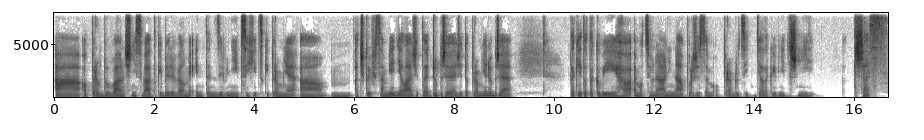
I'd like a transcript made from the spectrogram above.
a opravdu vánoční svátky byly velmi intenzivní psychicky pro mě a mm, ačkoliv jsem věděla, že to je dobře, že to pro mě dobře, tak je to takový emocionální nápor, že jsem opravdu cítila takový vnitřní třes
